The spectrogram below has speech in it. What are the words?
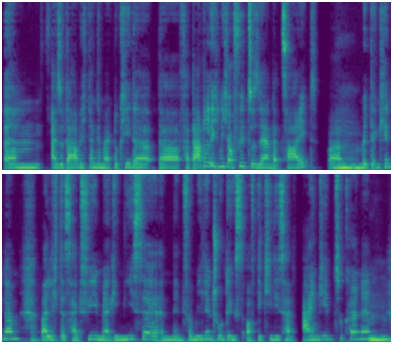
Ähm, also da habe ich dann gemerkt, okay, da, da verdaddel ich mich auch viel zu sehr an der Zeit ähm, mhm. mit den Kindern, weil ich das halt viel mehr genieße, in den Familienshootings auf die Kiddies halt eingehen zu können, mhm.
